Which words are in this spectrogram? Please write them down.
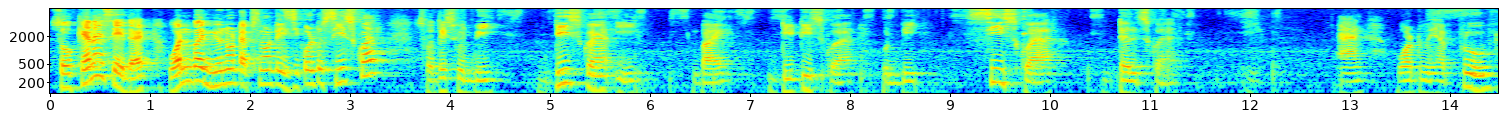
So, can I say that 1 by mu naught epsilon naught is equal to C square? So, this would be d square E by dt square would be c square del square. And what we have proved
